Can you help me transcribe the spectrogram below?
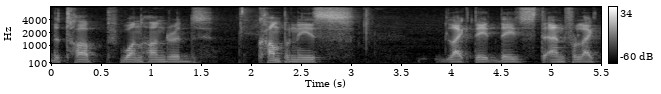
the top 100 companies like they they stand for like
